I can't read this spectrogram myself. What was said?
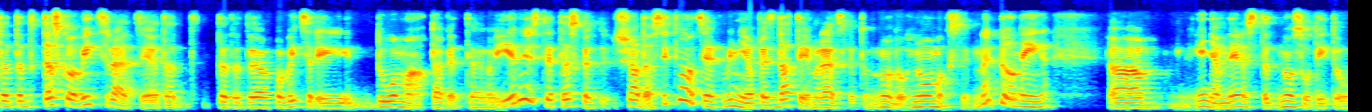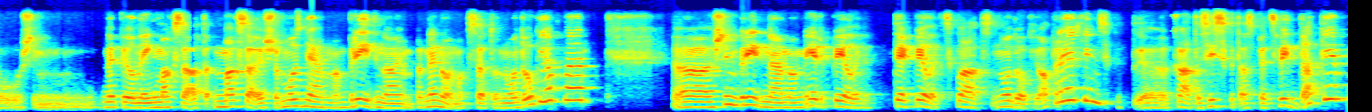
tad, tad, tas, ko Vits redz, ja, tad, tad, tad, ko Vits arī domā tagad ieviest, ir tas, ka šādā situācijā, ka viņi jau pēc datiem redz, ka nodokļu nomaksa ir nepilnīga, ieņēmuma dienas nosūtītu šim nepilnīgi maksāt, maksājušam uzņēmumam brīdinājumu par nenomaksāto nodokļu apmēru. Šim brīdinājumam ir pielikt, tiek pielikts klāts nodokļu aprēķins, kā tas izskatās pēc vidu datiem.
